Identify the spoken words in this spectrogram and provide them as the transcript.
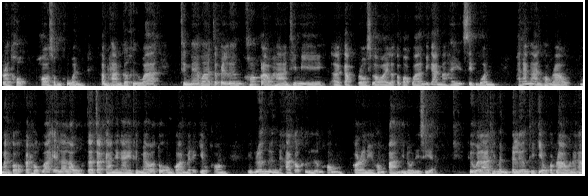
กระทบพอสมควรคำถามก็คือว่าถึงแม้ว่าจะเป็นเรื่องข้อกล่าวหาที่มีกับโรสลอยแล้วก็บอกว่ามีการมาให้สินบนพนักงานของเรา มันก็กระทบว่าเอ๊ะแล้วเราจะจัดการยังไง ถึงแม้ว่าตัวองค์กรไม่ได้เกี่ยวข้องอีกเรื่องหนึ่งนะคะก็คือเรื่องของกรณีของปาล์มอินโดนีเซีย คือเวลาที่มันเป็นเรื่องที่เกี่ยวกับเรานะคะ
